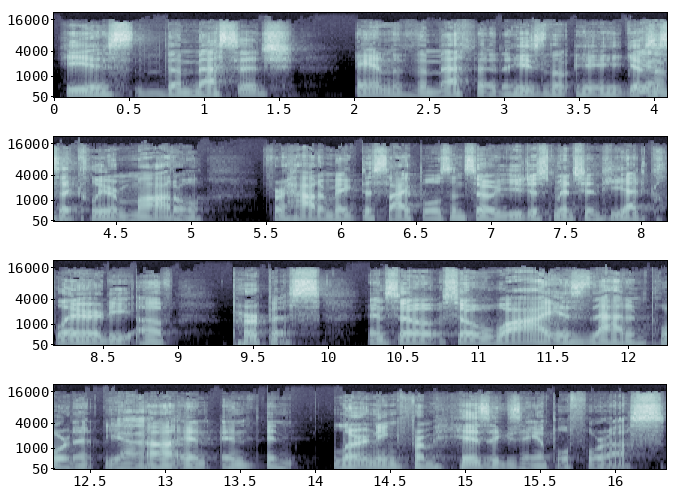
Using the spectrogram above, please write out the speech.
he is the message and the method. He's the he he gives Yeah. us a clear model for how to make disciples. And so you just mentioned he had clarity of purpose. And so so why is that important? Yeah. Uh, and and and learning from his example for us.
